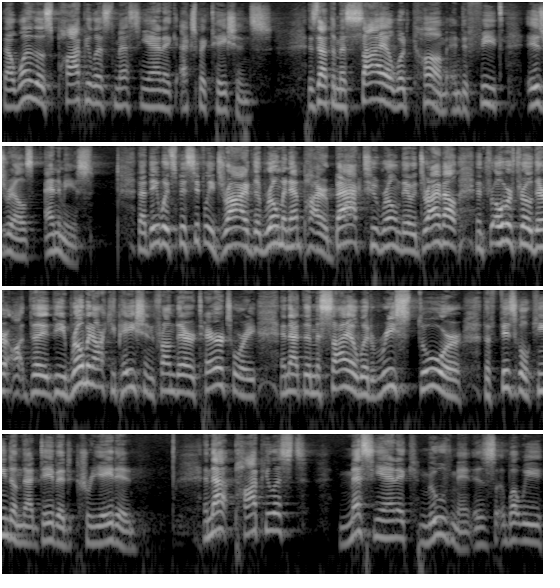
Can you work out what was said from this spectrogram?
that one of those populist messianic expectations is that the Messiah would come and defeat Israel's enemies. That they would specifically drive the Roman Empire back to Rome. They would drive out and overthrow their, uh, the, the Roman occupation from their territory, and that the Messiah would restore the physical kingdom that David created. And that populist messianic movement is what we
